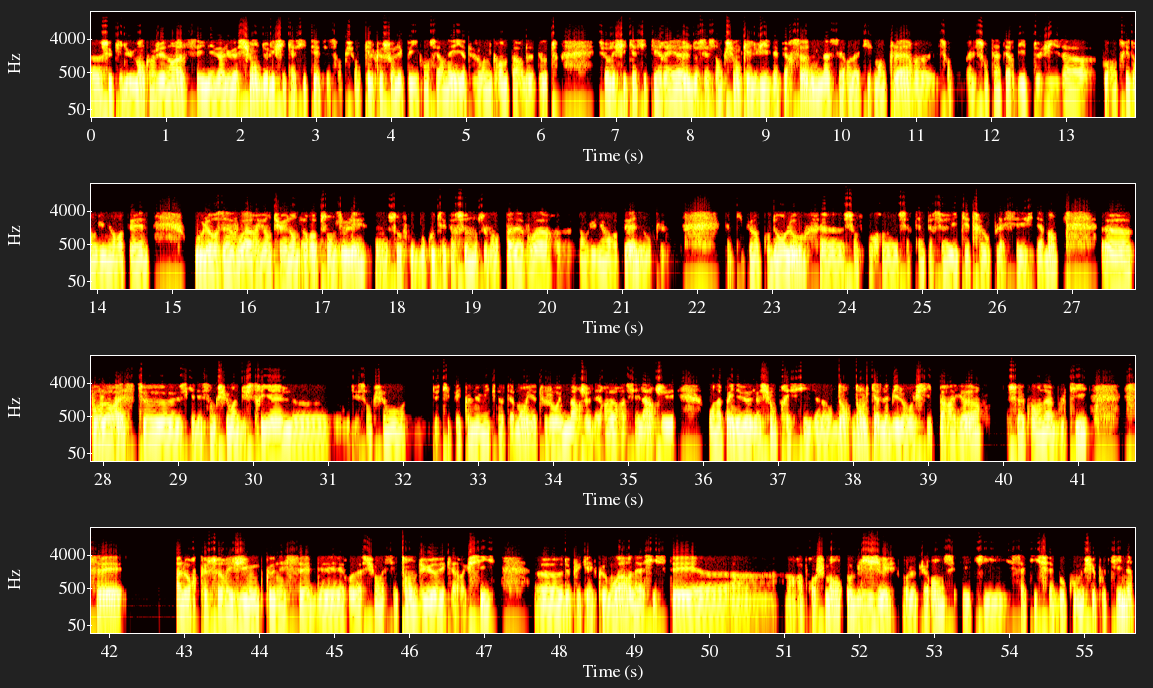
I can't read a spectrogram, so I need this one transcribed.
euh, ce qui lui manque en général, c'est une évaluation de l'efficacité de ces sanctions. Quels que soient les pays concernés, il y a toujours une grande part de doute sur l'efficacité réelle de ces sanctions, qu'elles visent des personnes. Là, c'est relativement clair. Euh, elles sont interdites de visa pour entrer dans l'Union européenne où leurs avoirs éventuels en Europe sont gelés, euh, sauf que beaucoup de ces personnes n'ont souvent pas d'avoir dans l'Union européenne. Donc, un petit peu un coup dans l'eau, euh, sauf pour euh, certaines personnalités très haut placées évidemment. Euh, pour le reste, ce qui est des sanctions industrielles ou des sanctions de type économique notamment, il y a toujours une marge d'erreur assez large et on n'a pas une évaluation précise. Alors dans, dans le cas de la Biélorussie, par ailleurs, ce à quoi on a abouti, c'est alors que ce régime connaissait des relations assez tendues avec la Russie, euh, depuis quelques mois, on a assisté euh, à un rapprochement obligé, en l'occurrence, et qui satisfait beaucoup M. Poutine,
